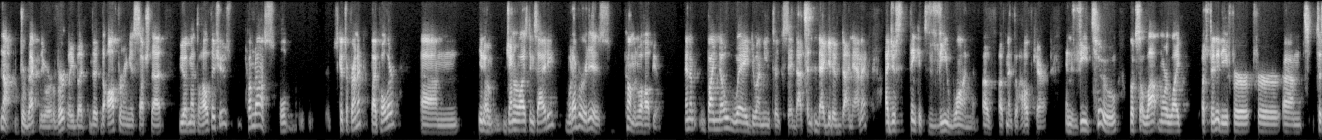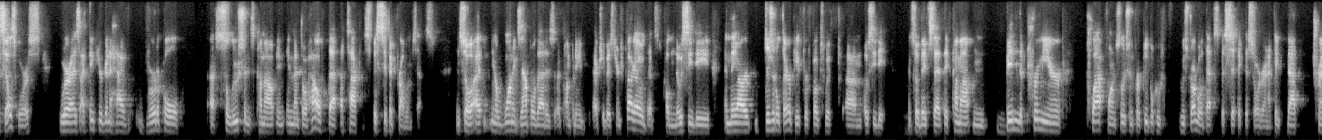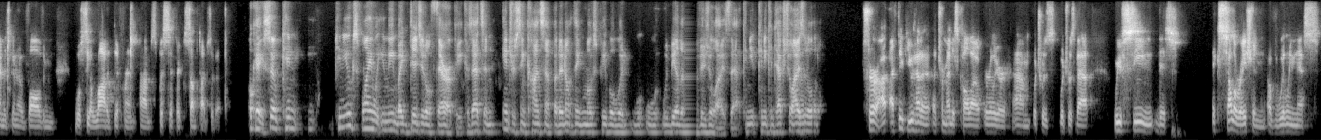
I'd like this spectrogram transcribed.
not directly or overtly, but the, the offering is such that you have mental health issues, come to us. We'll, schizophrenic, bipolar, um, you know, generalized anxiety, whatever it is, come and we'll help you. And by no way do I mean to say that's a negative dynamic. I just think it's V1 of, of mental health care. And V2 looks a lot more like affinity for for um, to Salesforce Whereas I think you're going to have vertical uh, solutions come out in, in mental health that attack specific problem sets. And so, I, you know, one example of that is a company actually based here in Chicago that's called NoCD, and they are digital therapy for folks with um, OCD. And so they've said they've come out and been the premier platform solution for people who who struggle with that specific disorder. And I think that trend is going to evolve, and we'll see a lot of different um, specific subtypes of it. Okay, so can can you explain what you mean by digital therapy? Because that's an interesting concept, but I don't think most people would would be able to visualize that. Can you can you contextualize it a little? Sure. I, I think you had a, a, tremendous call out earlier, um, which was which was that we've seen this acceleration of willingness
